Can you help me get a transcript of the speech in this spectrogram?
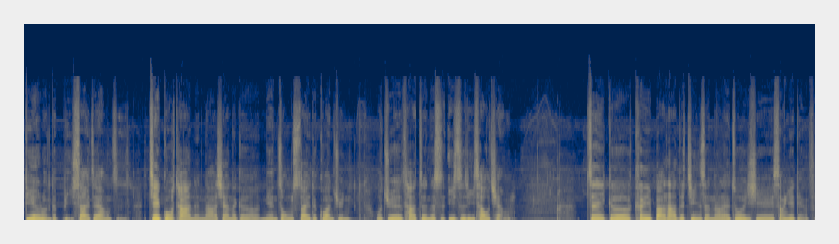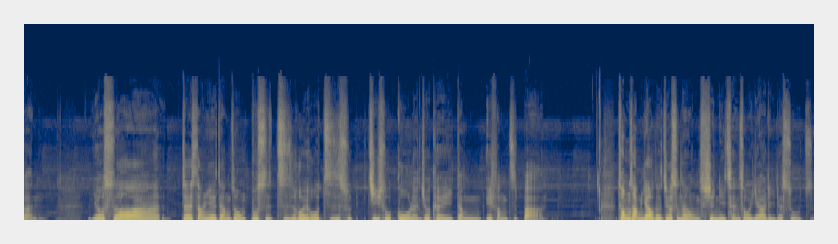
第二轮的比赛这样子。结果他能拿下那个年终赛的冠军，我觉得他真的是意志力超强。这个可以把他的精神拿来做一些商业典范。有时候啊，在商业当中，不是智慧或技术技术过人就可以当一方之霸。通常要的就是那种心理承受压力的素质。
